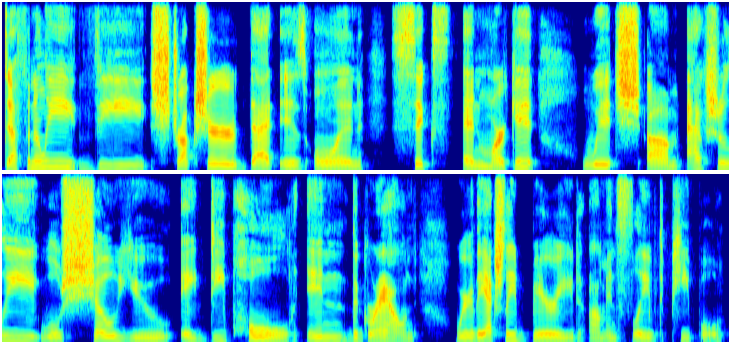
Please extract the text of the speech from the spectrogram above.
definitely the structure that is on Sixth and Market, which um, actually will show you a deep hole in the ground where they actually buried um, enslaved people.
